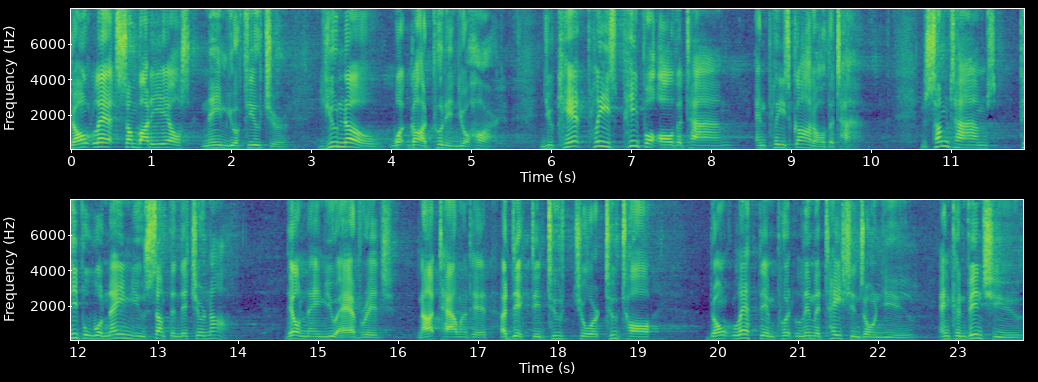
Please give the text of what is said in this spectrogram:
Don't let somebody else name your future. You know what God put in your heart. You can't please people all the time and please God all the time. And sometimes people will name you something that you're not. They'll name you average, not talented, addicted, too short, too tall. Don't let them put limitations on you and convince you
